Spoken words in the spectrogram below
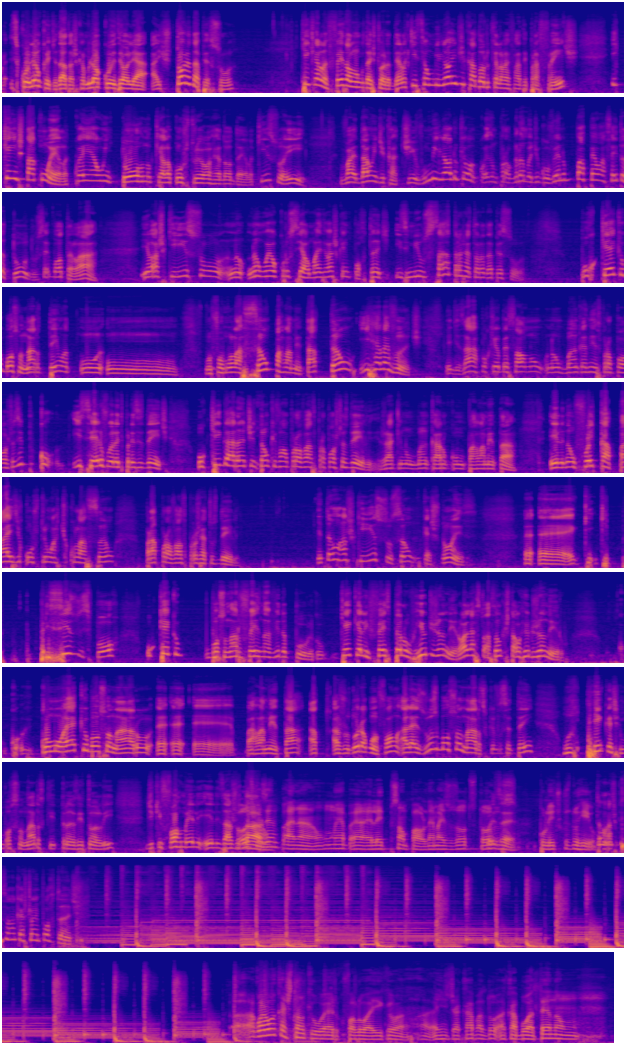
escolher um candidato, acho que a melhor coisa é olhar a história da pessoa, o que, que ela fez ao longo da história dela, que isso é o melhor indicador do que ela vai fazer para frente, e quem está com ela, quem é o entorno que ela construiu ao redor dela. Que isso aí vai dar um indicativo, melhor do que uma coisa, um programa de governo, o papel aceita tudo, você bota lá. E eu acho que isso não, não é o crucial, mas eu acho que é importante esmiuçar a trajetória da pessoa. Por que, que o Bolsonaro tem uma, um, uma formulação parlamentar tão irrelevante? Ele diz, ah, porque o pessoal não, não banca as minhas propostas. E, e se ele for eleito presidente, o que garante então que vão aprovar as propostas dele, já que não bancaram como parlamentar? Ele não foi capaz de construir uma articulação para aprovar os projetos dele. Então, eu acho que isso são questões é, é, que, que preciso expor o que, que o Bolsonaro fez na vida pública, o que, que ele fez pelo Rio de Janeiro. Olha a situação que está o Rio de Janeiro. Como é que o Bolsonaro é, é, é, parlamentar ajudou de alguma forma? Aliás, os Bolsonaros, porque você tem uma penca de Bolsonaros que transitam ali, de que forma ele, eles ajudaram? Fazendo, ah, não, um é, é eleito por São Paulo, né? mas os outros todos é. políticos do Rio. Então acho que isso é uma questão importante. Agora uma questão que o Érico falou aí, que a gente acaba, acabou até não,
